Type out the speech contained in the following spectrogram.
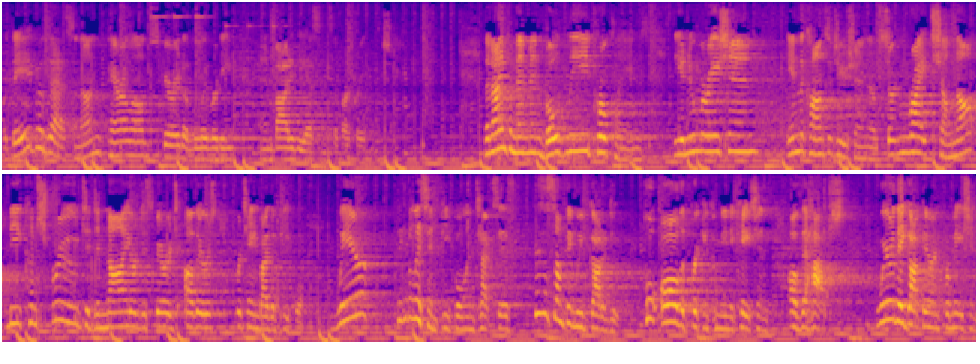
but they possess an unparalleled spirit of liberty and embody the essence of our great nation. The Ninth Amendment boldly proclaims the enumeration in the Constitution of certain rights shall not be construed to deny or disparage others retained by the people. Where, listen people in Texas, this is something we've got to do. Pull all the freaking communications of the House. Where they got their information.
